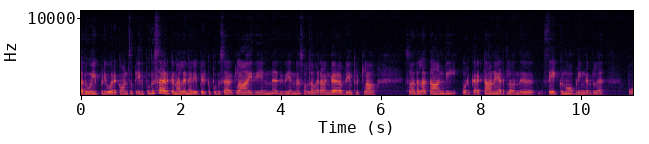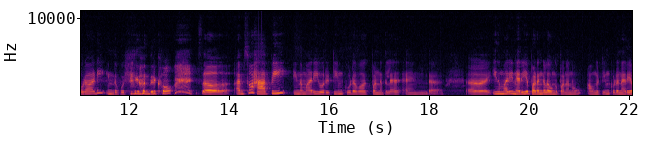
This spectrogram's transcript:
அதுவும் இப்படி ஒரு கான்செப்ட் இது புதுசாக இருக்கனால நிறைய பேருக்கு புதுசாக இருக்கலாம். இது என்னது இது என்ன சொல்ல வராங்க அப்படின்ட்டு இருக்கலாம். ஸோ அதெல்லாம் தாண்டி ஒரு கரெக்டான இடத்துல வந்து சேர்க்கணும் அப்படிங்கிறதுல போராடி இந்த பொசிஷனுக்கு வந்திருக்கோம். So I am so happy இந்த மாதிரி ஒரு டீம் கூட ஒர்க் பண்ணதில். அண்ட் இது மாதிரி நிறைய படங்கள் அவங்க பண்ணணும். அவங்க டீம் கூட நிறைய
